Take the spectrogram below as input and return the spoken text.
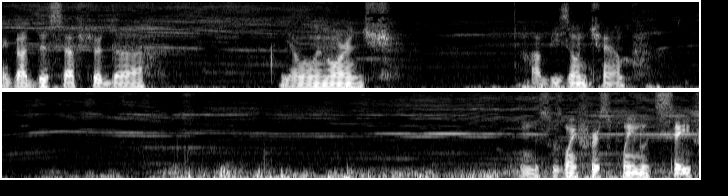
I got this after the yellow and orange Hobby Zone Champ. And this was my first plane with safe.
